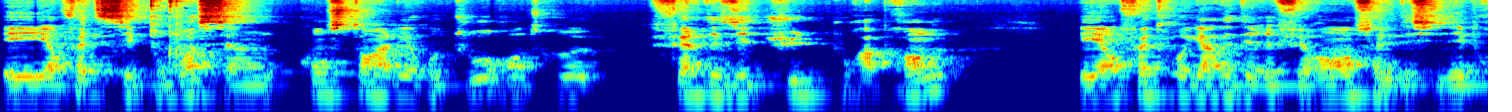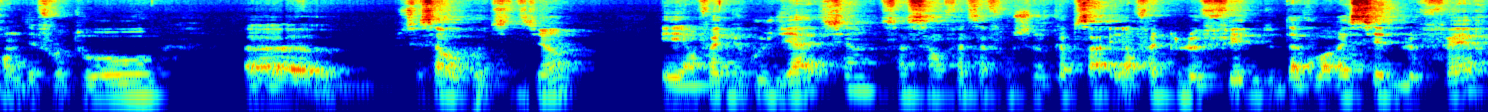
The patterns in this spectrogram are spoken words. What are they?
Et en fait c'est pour moi c'est un constant aller-retour entre faire des études pour apprendre et en fait regarder des références aller dessiner prendre des photos euh, c'est ça au quotidien et en fait du coup je dis ah tiens ça c'est en fait ça fonctionne comme ça et en fait le fait d'avoir essayé de le faire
